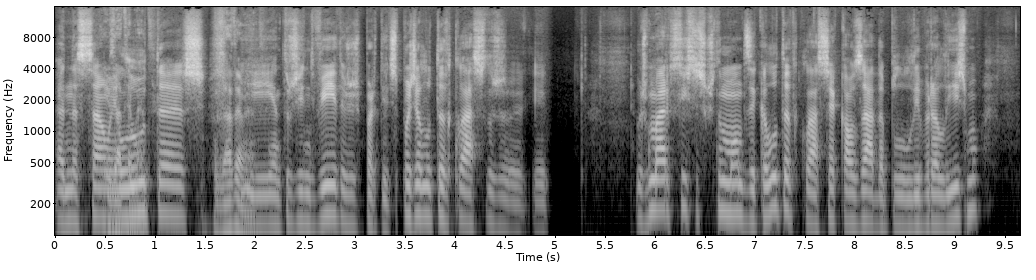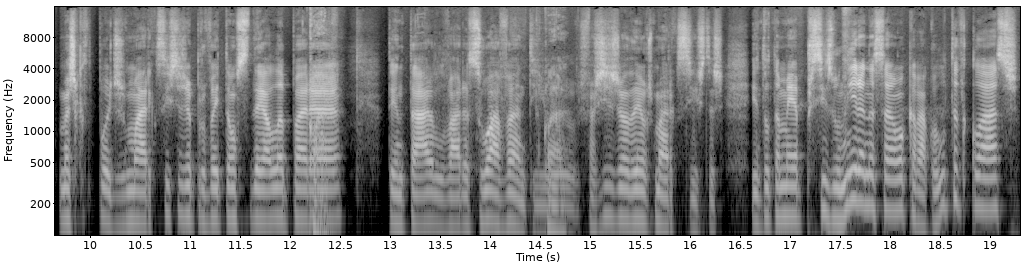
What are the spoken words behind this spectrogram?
a nação Exatamente. em lutas Exatamente. e entre os indivíduos e os partidos. Depois a luta de classes dos, eh, os marxistas costumam dizer que a luta de classes é causada pelo liberalismo, mas que depois os marxistas aproveitam-se dela para claro. Tentar levar a sua avante. Claro. Os fascistas odeiam os marxistas. Então também é preciso unir a nação, acabar com a luta de classes.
